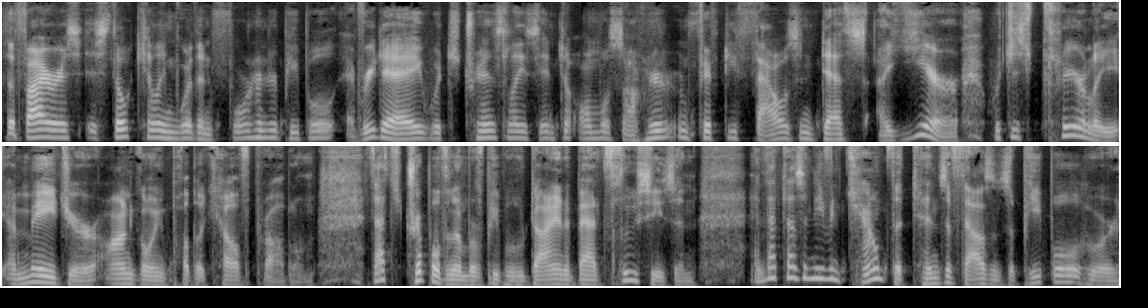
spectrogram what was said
The virus is still killing more than 400 people every day, which translates into almost 150,000 deaths a year, which is clearly a major ongoing public health problem. That's triple the number of people who die in a bad flu season. And that doesn't even count the tens of thousands of people who are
